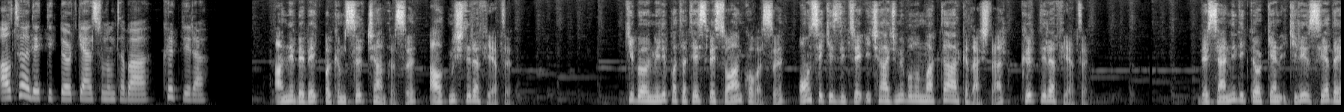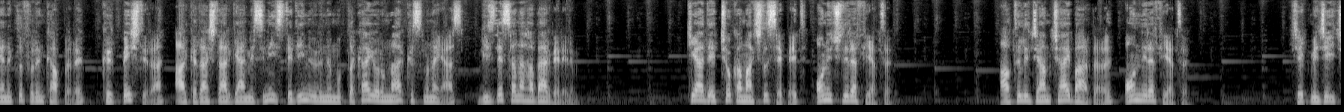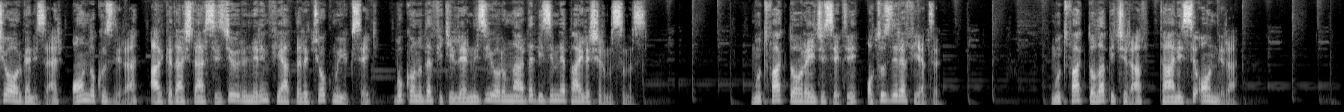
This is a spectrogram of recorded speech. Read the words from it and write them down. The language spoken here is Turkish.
6 adet dikdörtgen sunum tabağı, 40 lira. Anne bebek bakım sırt çantası, 60 lira fiyatı. 2 bölmeli patates ve soğan kovası, 18 litre iç hacmi bulunmakta arkadaşlar, 40 lira fiyatı. Desenli dikdörtgen ikili ısıya dayanıklı fırın kapları, 45 lira, arkadaşlar gelmesini istediğin ürünü mutlaka yorumlar kısmına yaz, biz de sana haber verelim. 2 adet çok amaçlı sepet, 13 lira fiyatı. Altılı cam çay bardağı, 10 lira fiyatı. Çekmece içi organizer, 19 lira. Arkadaşlar sizce ürünlerin fiyatları çok mu yüksek? Bu konuda fikirlerinizi yorumlarda bizimle paylaşır mısınız? Mutfak doğrayıcı seti, 30 lira fiyatı. Mutfak dolap içi raf, tanesi 10 lira.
